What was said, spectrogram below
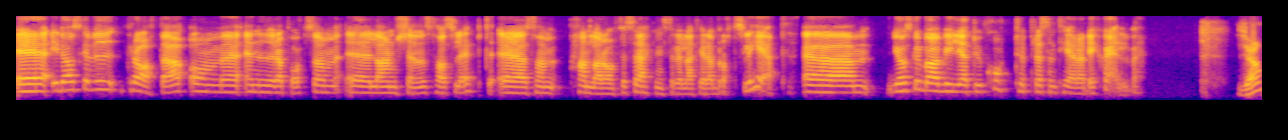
Eh, idag ska vi prata om eh, en ny rapport som eh, Larmtjänst har släppt eh, som handlar om försäkringsrelaterad brottslighet. Ehm, jag skulle bara vilja att du kort presenterar dig själv. Ja,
